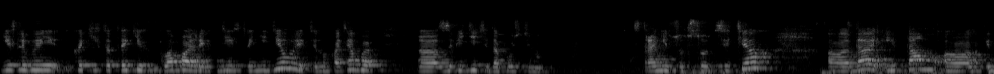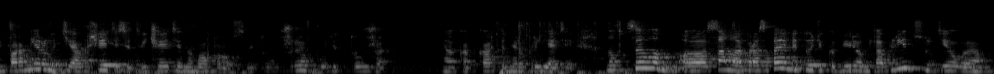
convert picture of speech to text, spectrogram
Если вы каких-то таких глобальных действий не делаете, ну хотя бы э, заведите, допустим, страницу в соцсетях, да, и там э, информируйте, общайтесь, отвечайте на вопросы. Это уже будет тоже как карта мероприятий. Но в целом самая простая методика, берем таблицу, делаем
